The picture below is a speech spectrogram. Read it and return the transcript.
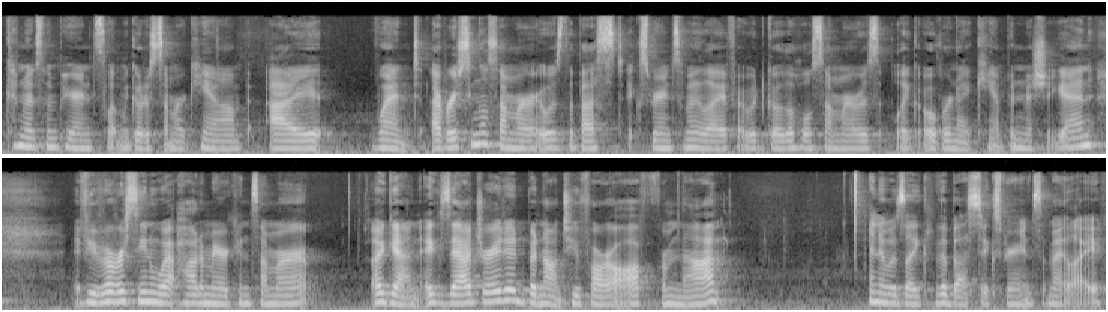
convinced my parents to let me go to summer camp. I went every single summer. It was the best experience of my life. I would go the whole summer. It was like overnight camp in Michigan. If you've ever seen Wet Hot American Summer, again, exaggerated, but not too far off from that. And it was like the best experience of my life.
